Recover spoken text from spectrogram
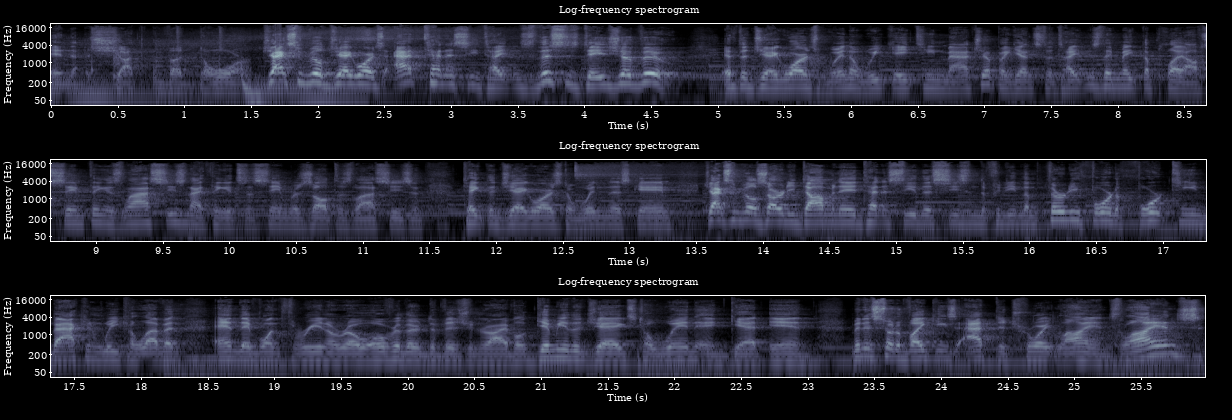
and shut the door. Jacksonville Jaguars at Tennessee Titans. This is deja vu. If the Jaguars win a Week 18 matchup against the Titans, they make the playoffs. Same thing as last season. I think it's the same result as last season. Take the Jaguars to win this game. Jacksonville's already dominated Tennessee this season, defeating them 34 to 14 back in Week 11, and they've won three in a row over their division rival. Give me the Jags to win and get in. Minnesota Vikings at Detroit Lions. Lions.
